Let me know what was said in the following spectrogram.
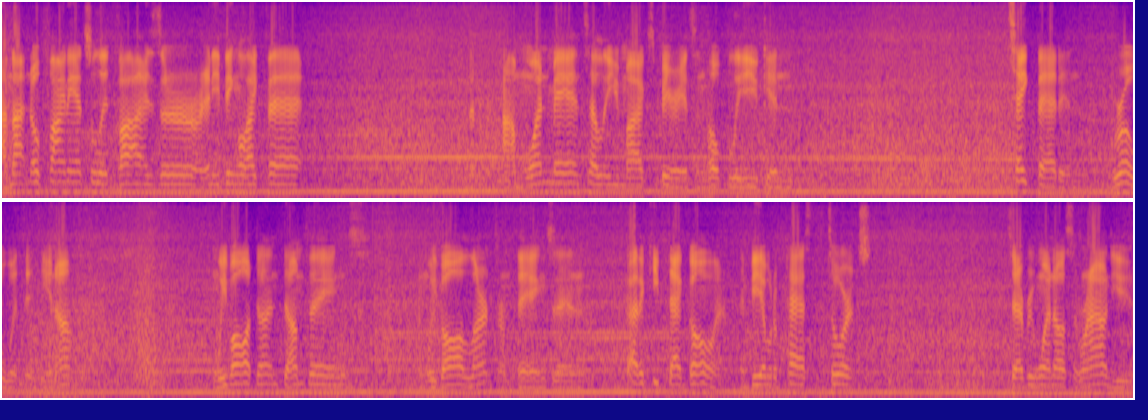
I'm not no financial advisor or anything like that. I'm one man telling you my experience and hopefully you can take that and grow with it, you know? We've all done dumb things, and we've all learned from things, and got to keep that going and be able to pass the torch to everyone else around you,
